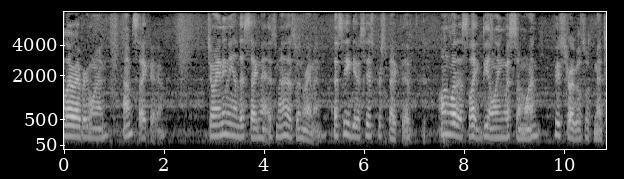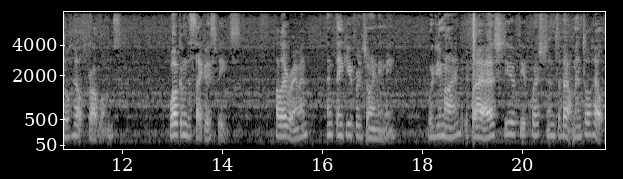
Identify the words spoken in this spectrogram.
Hello, everyone. I'm Psycho. Joining me in this segment is my husband, Raymond, as he gives his perspective on what it's like dealing with someone who struggles with mental health problems. Welcome to Psycho Speaks. Hello, Raymond, and thank you for joining me. Would you mind if I asked you a few questions about mental health?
